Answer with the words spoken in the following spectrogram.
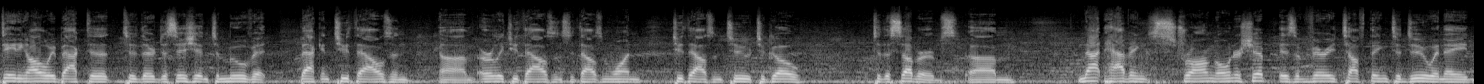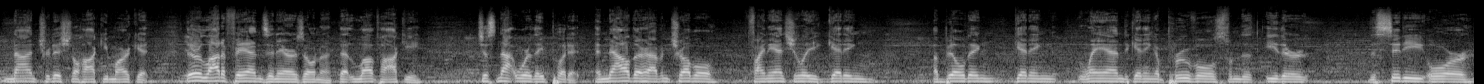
dating all the way back to, to their decision to move it back in 2000, um, early 2000s, 2001, 2002, to go to the suburbs. Um, not having strong ownership is a very tough thing to do in a non traditional hockey market. There are a lot of fans in Arizona that love hockey, just not where they put it. And now they're having trouble financially getting a building, getting land, getting approvals from the either the city or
